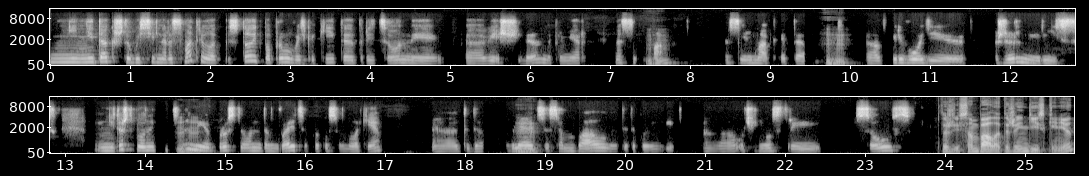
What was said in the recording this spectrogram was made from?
не, не так, чтобы сильно рассматривала. Стоит попробовать какие-то традиционные э, вещи, да, например, насыльмак. Uh-huh. Насыльмак — это uh-huh. э, в переводе жирный рис не то чтобы он жирный, mm-hmm. просто он там варится в кокосовом молоке. Э, туда добавляется mm-hmm. самбал, это такой э, очень острый соус. Подожди, самбал это же индийский, нет?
